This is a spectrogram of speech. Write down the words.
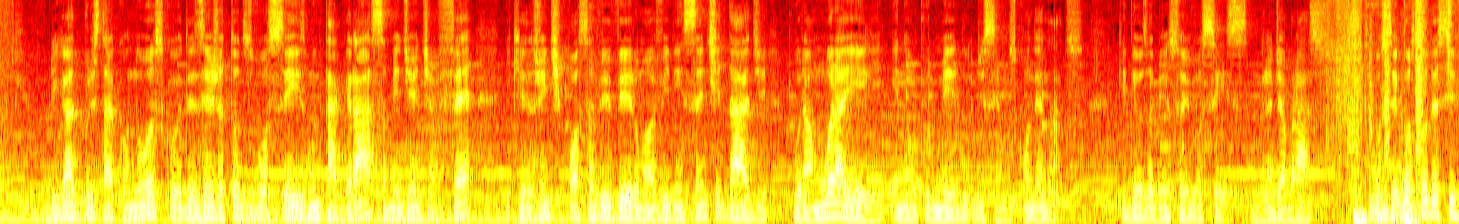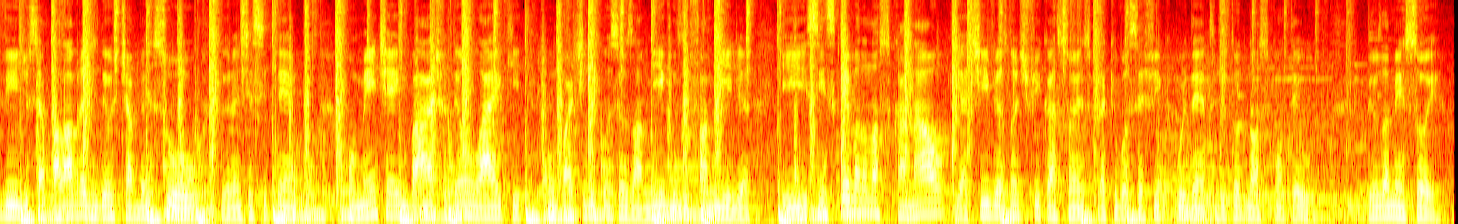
Obrigado por estar conosco. Eu desejo a todos vocês muita graça mediante a fé e que a gente possa viver uma vida em santidade por amor a Ele e não por medo de sermos condenados. Que Deus abençoe vocês. Um grande abraço. Se você gostou desse vídeo, se a palavra de Deus te abençoou durante esse tempo, comente aí embaixo, dê um like, compartilhe com seus amigos e família e se inscreva no nosso canal e ative as notificações para que você fique por dentro de todo o nosso conteúdo. Deus abençoe.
